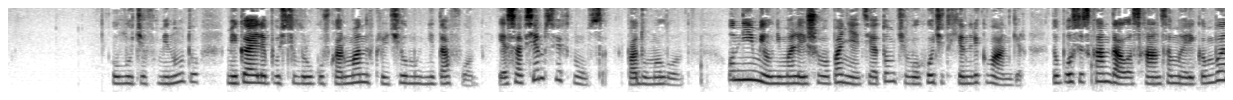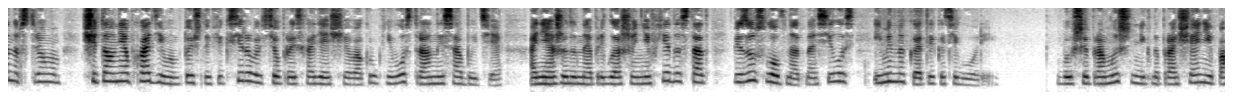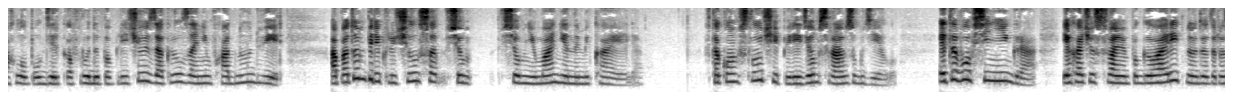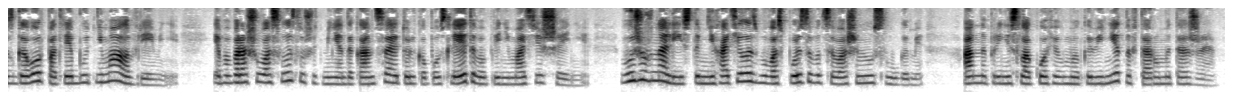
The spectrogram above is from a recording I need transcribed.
Улучив минуту, Микаэль опустил руку в карман и включил магнитофон. «Я совсем свихнулся?» — подумал он. Он не имел ни малейшего понятия о том, чего хочет Хенрик Вангер, но после скандала с Хансом Эриком Беннерстрёмом считал необходимым точно фиксировать все происходящее вокруг него странные события, а неожиданное приглашение в Хедестад, безусловно, относилось именно к этой категории. Бывший промышленник на прощании похлопал Дирка Фруды по плечу и закрыл за ним входную дверь, а потом переключился все, все внимание на Микаэля. В таком случае перейдем сразу к делу. Это вовсе не игра. Я хочу с вами поговорить, но этот разговор потребует немало времени. Я попрошу вас выслушать меня до конца и только после этого принимать решение. Вы журналист, и мне хотелось бы воспользоваться вашими услугами. Анна принесла кофе в мой кабинет на втором этаже.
